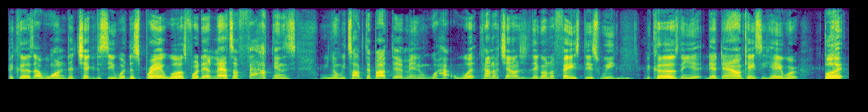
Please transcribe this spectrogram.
because I wanted to check to see what the spread was for the Atlanta Falcons. You know, we talked about them and how, what kind of challenges they're going to face this week mm-hmm. because they're down Casey Hayward. But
